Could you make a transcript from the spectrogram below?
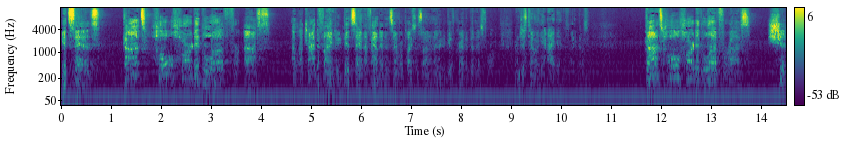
It says, God's wholehearted love for us. I, tried to find who did say it. I found it in several places, so I don't know who to give credit to this for. I'm just telling you, I didn't think this. God's wholehearted love for us should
